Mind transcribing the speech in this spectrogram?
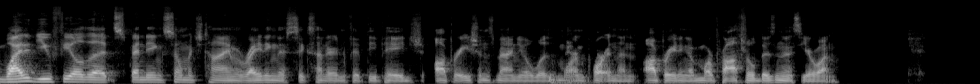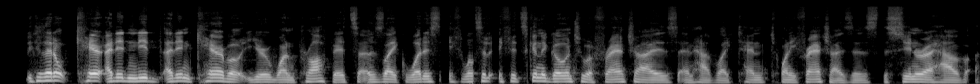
Why did you feel that spending so much time writing this 650 page operations manual was more important than operating a more profitable business year one? Because I don't care. I didn't need. I didn't care about year one profits. I was like, what is if what's it if it's going to go into a franchise and have like 10, 20 franchises? The sooner I have a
